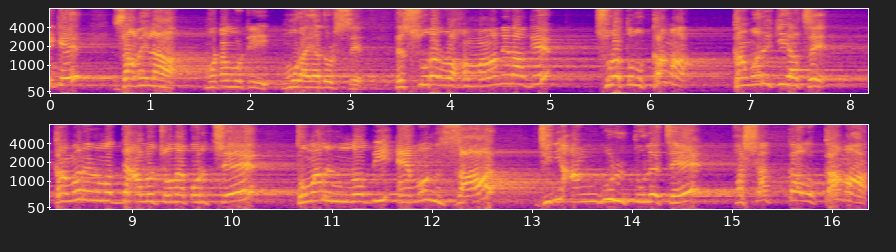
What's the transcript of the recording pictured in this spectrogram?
থেকে ঝামেলা মোটামুটি মুরাইয়া ধরছে। সুরার রহমানের আগে সুরাতুল কামার, কামারে কি আছে? কামারের মধ্যে আলোচনা করছে, তোমার নবী এমন জাত যিনি আঙ্গুল তুলেছে ফাসাক্কাল কামার।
